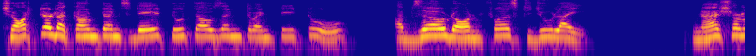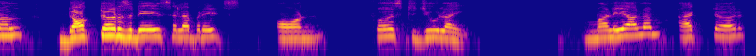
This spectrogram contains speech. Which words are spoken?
Chartered Accountants Day 2022 observed on 1st July. National Doctors Day celebrates on 1st July. Malayalam actor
